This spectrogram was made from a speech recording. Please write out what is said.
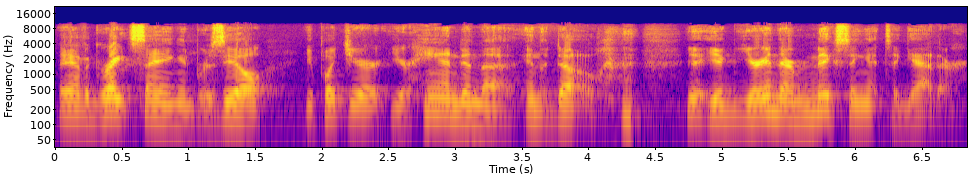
They have a great saying in Brazil you put your, your hand in the, in the dough, you, are in there mixing it together.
